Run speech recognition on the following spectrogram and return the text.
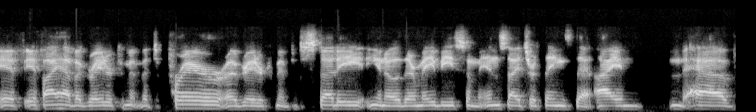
if if I have a greater commitment to prayer, a greater commitment to study, you know, there may be some insights or things that I have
